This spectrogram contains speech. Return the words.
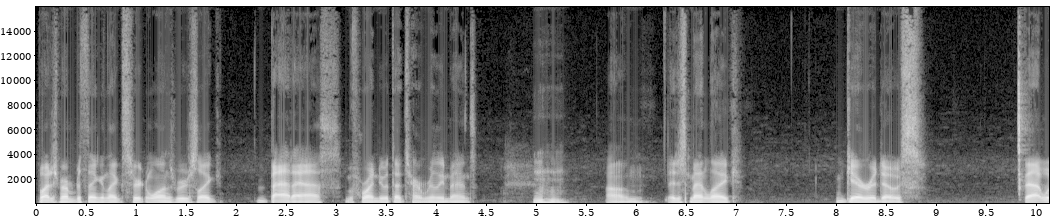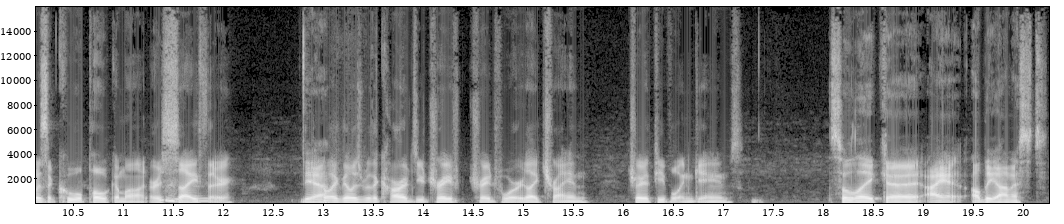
but I just remember thinking like certain ones were just like badass before I knew what that term really meant. hmm Um, it just meant like Gyarados. That was a cool Pokemon or a Scyther. Yeah. Like those were the cards you trade trade for, like try and trade with people in games. So, like, uh, I I'll be honest.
